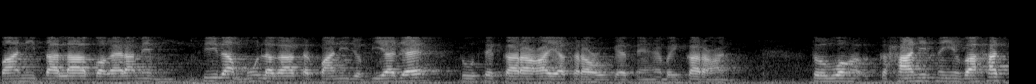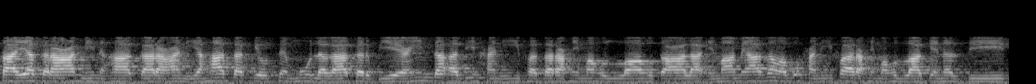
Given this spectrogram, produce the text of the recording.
پانی تالاب وغیرہ میں سیدھا منہ لگا کر پانی جو پیا جائے، تو اسے کرا یا کراؤ کہتے ہیں بھائی کران تو وہ خانص نہیں ہوگا۔ منہا کران یہاں تک کہ اسے منہ لگا کر پیے۔ عند ابی حنیفہ رحمہ اللہ تعالی، امام اعظم ابو حنیفہ رحمہ اللہ کے نزدیک۔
